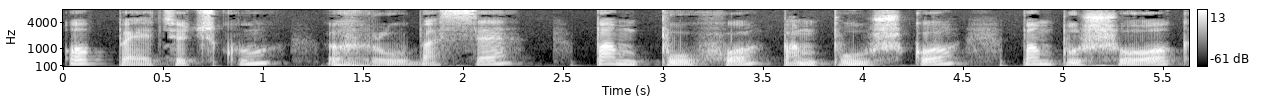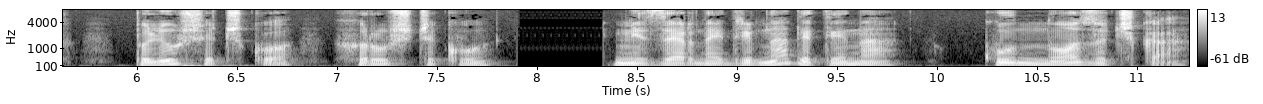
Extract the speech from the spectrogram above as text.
опецьочку, грубасе, пампухо, пампушко, пампушок, плюшечко, хрущику. Мізерна й дрібна дитина кунозочка,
